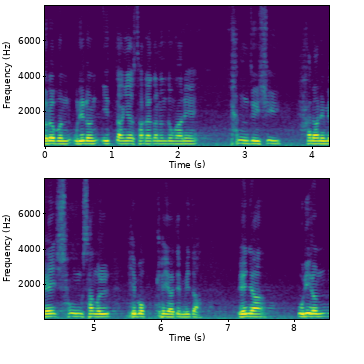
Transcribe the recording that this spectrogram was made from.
여러분, 우리는 이 땅에 살아가는 동안에 반드시 하나님의 형상을 회복해야 됩니다. 왜냐? 우리는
